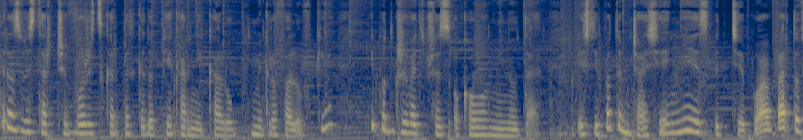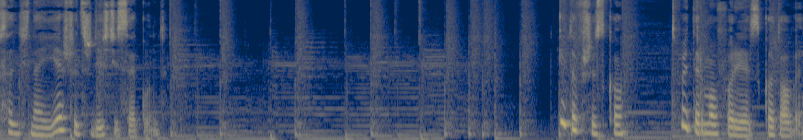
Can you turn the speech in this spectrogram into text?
Teraz wystarczy włożyć skarpetkę do piekarnika lub mikrofalówki i podgrzewać przez około minutę. Jeśli po tym czasie nie jest zbyt ciepła, warto wsadzić na jeszcze 30 sekund. I to wszystko. Twój termofor jest gotowy.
